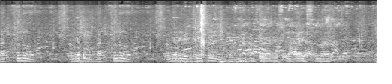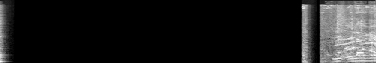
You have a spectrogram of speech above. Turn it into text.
భక్తులు అందరి భక్తులు అందరూ వచ్చేసి అన్నప్రసాదాన్ని స్వీకరిస్తున్నారు. ఇలాగే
